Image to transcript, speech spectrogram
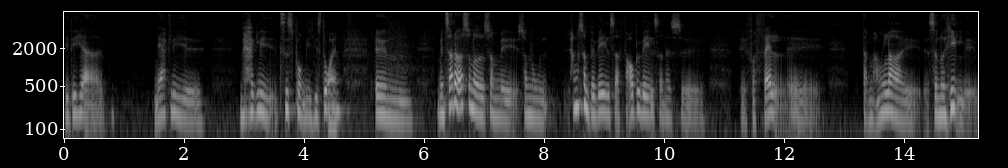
i det her mærkelige, øh, mærkelige tidspunkt i historien. Øhm, men så er der også sådan noget som, øh, som nogle langsomme bevægelser, fagbevægelsernes øh, øh, forfald, øh, der mangler øh, sådan noget helt øh,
